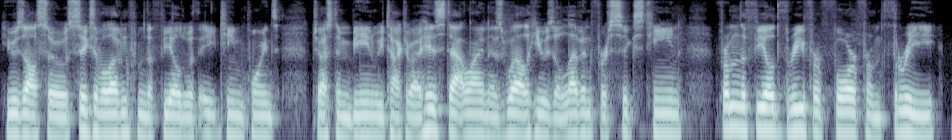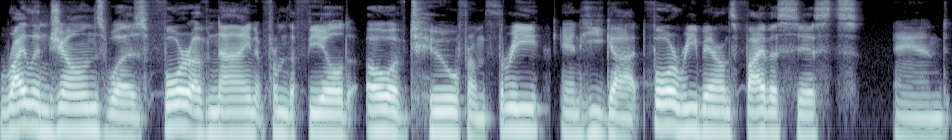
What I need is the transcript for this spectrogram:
He was also six of 11 from the field with 18 points. Justin Bean, we talked about his stat line as well. He was 11 for 16 from the field, three for four from three. Rylan Jones was four of nine from the field, 0 of two from three, and he got four rebounds, five assists, and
